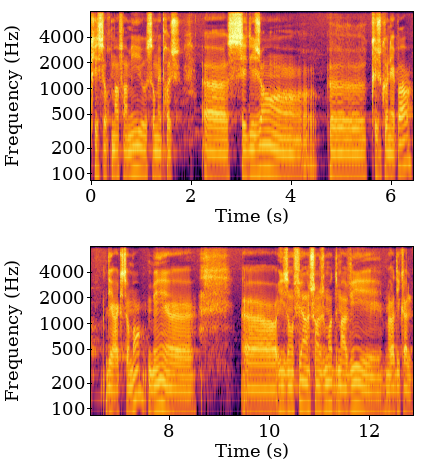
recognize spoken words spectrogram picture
que sur ma famille ou sur mes proches. Euh, c'est des gens euh, que je connais pas directement, mais euh, euh, ils ont fait un changement de ma vie radical.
